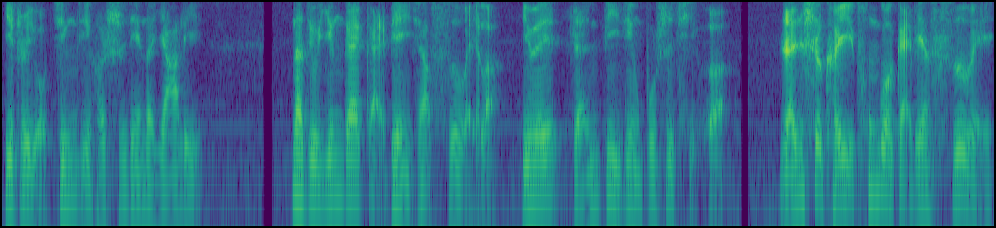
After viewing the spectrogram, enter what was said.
一直有经济和时间的压力，那就应该改变一下思维了。因为人毕竟不是企鹅，人是可以通过改变思维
